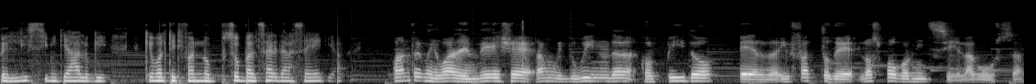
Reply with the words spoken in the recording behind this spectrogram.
bellissimi dialoghi che a volte ti fanno sobbalzare dalla sedia. Quanto mi riguarda invece, Run with Wind colpito per il fatto che lo Spokon in sé, la corsa,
